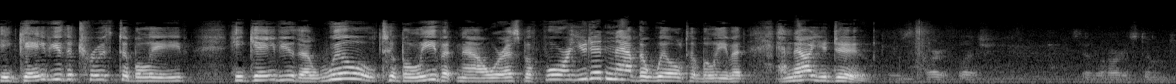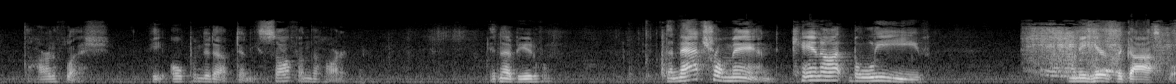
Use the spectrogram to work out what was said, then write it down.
He gave you the truth to believe. He gave you the will to believe it now, whereas before you didn't have the will to believe it, and now you do. The heart of flesh instead of a heart of stone. The heart of flesh. He opened it up and he softened the heart. Isn't that beautiful? The natural man cannot believe when he hears the gospel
